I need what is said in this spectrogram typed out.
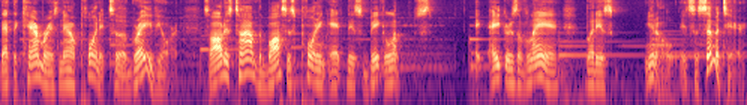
that the camera is now pointed to a graveyard. So, all this time, the boss is pointing at this big lump, acres of land, but it's, you know, it's a cemetery.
